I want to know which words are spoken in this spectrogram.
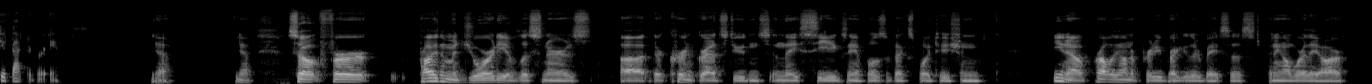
get that degree. Yeah. Yeah. So, for probably the majority of listeners, uh, they're current grad students and they see examples of exploitation, you know, probably on a pretty regular basis, depending on where they are.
